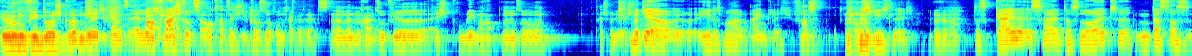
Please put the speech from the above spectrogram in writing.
irgendwie durchkommst. Wirklich, ganz ehrlich. Aber vielleicht wird es ja auch tatsächlich die Klausur runtergesetzt, ne? Wenn halt so viele echt Probleme hatten und so. Wird ja jedes Mal eigentlich, fast ausschließlich. Ja. Das Geile ist halt, dass Leute, und das, das,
